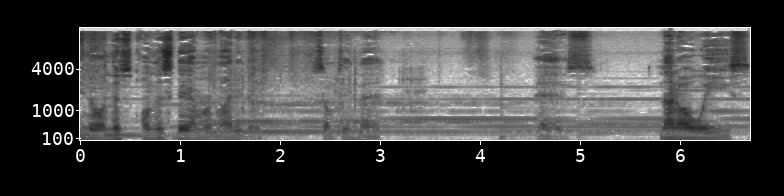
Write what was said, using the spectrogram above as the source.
You know, on this on this day, I'm reminded of something that has not always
